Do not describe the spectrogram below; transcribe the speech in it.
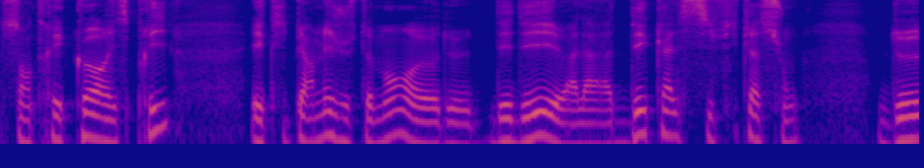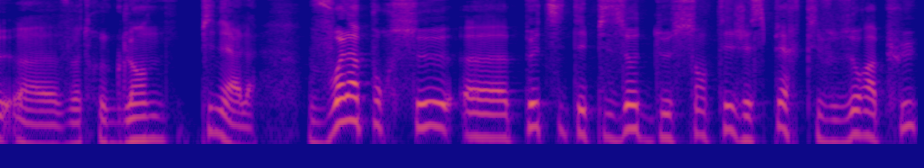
centrée corps-esprit et qui permet justement euh, de d'aider à la décalcification de euh, votre glande pinéale. Voilà pour ce petit épisode de santé, j'espère qu'il vous aura plu.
